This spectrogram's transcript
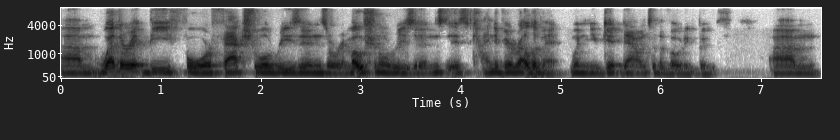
Um, whether it be for factual reasons or emotional reasons is kind of irrelevant when you get down to the voting booth. Um,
